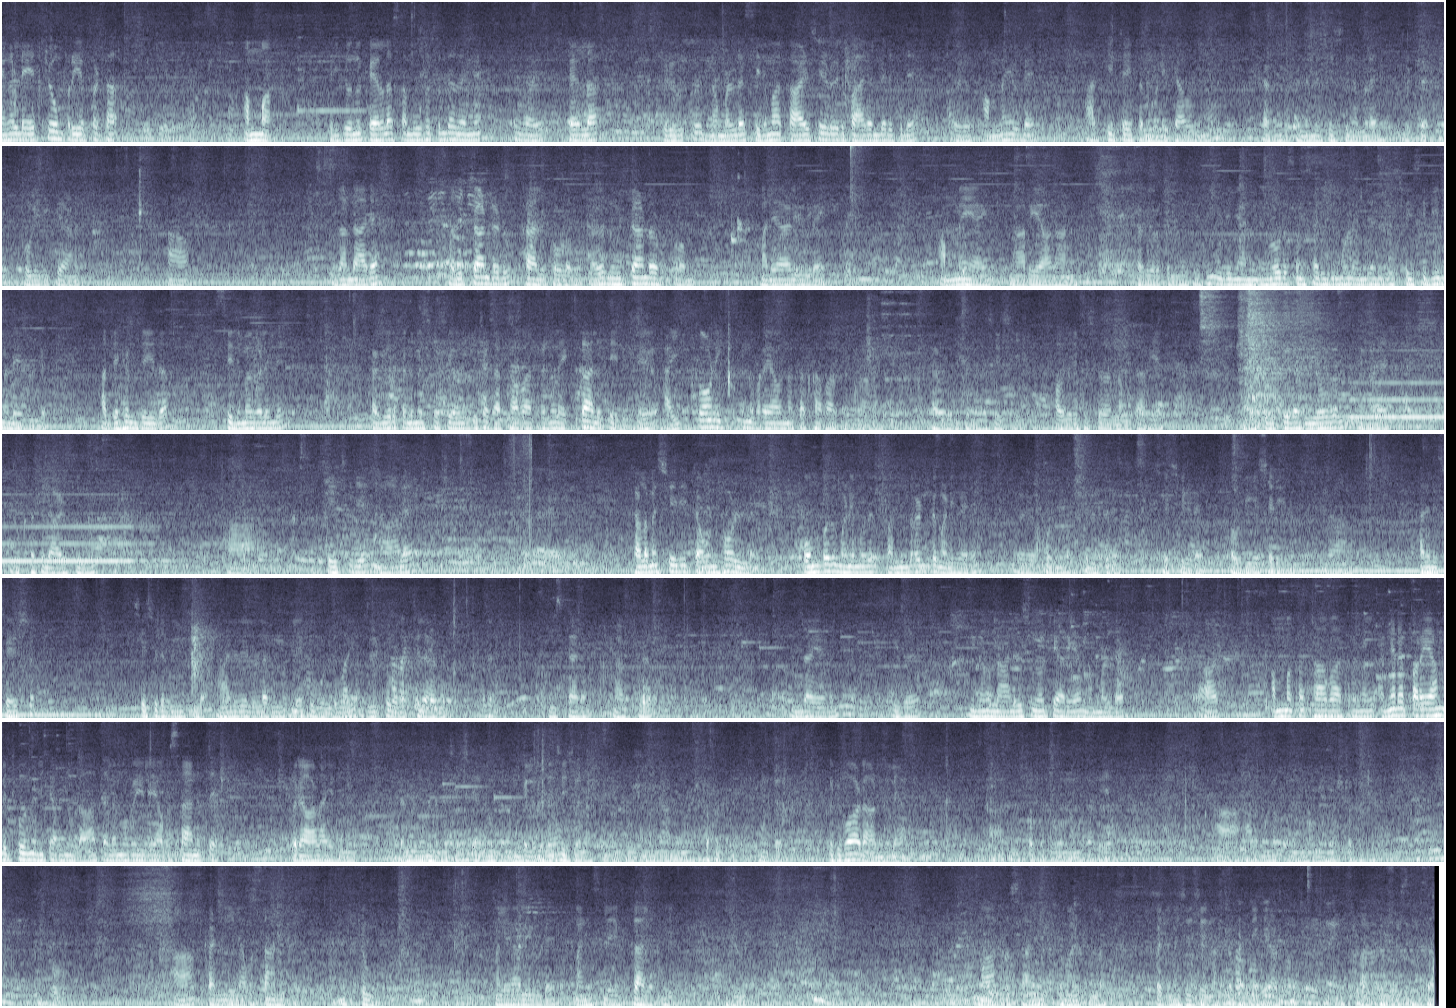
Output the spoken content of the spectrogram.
ഞങ്ങളുടെ ഏറ്റവും പ്രിയപ്പെട്ട അമ്മ. എനിക്കൊന്ന് കേരള സമൂഹത്തിന്റെ തന്നെ കേരള ഒരു നമ്മളുടെ സിനിമ കാഴ്ചയുടെ ഒരു പാരമ്പര്യത്തിൽ ഒരു അമ്മയുടെ ആർക്കിടൈപ്പ് എന്ന് വിളിക്കാവുന്ന കണ്ണൂർ പെണ്ണെന്ന് ശേഷി നമ്മളെ വിട്ട് പോയിരിക്കുകയാണ്. ആ, ഏതാണ്ട് അര പതിറ്റാണ്ട് കാലത്തോളം അത് നൂറ്റാണ്ടോളം മലയാളിയുടെ അമ്മയായി മാറിയ ആളാണ് കവിയൂർ ശേഷി ഇത് ഞാൻ നിങ്ങളോട് സംസാരിക്കുമ്പോൾ എന്റെ ശ്രീ സിബി മലയുണ്ട് അദ്ദേഹം ചെയ്ത സിനിമകളിൽ കവിയൂർ ശേഷി അവതരിപ്പിച്ച കഥാപാത്രങ്ങൾ എക്കാലത്തെയും ഐക്കോണിക് എന്ന് പറയാവുന്ന കഥാപാത്രങ്ങളാണ് കവിയൂർ ശേഷി അവതരിപ്പിച്ചതെന്ന് നമുക്കറിയാം. ചേച്ചിയുടെ വിയോഗം ഞങ്ങളെ ദുഃഖത്തിലാഴ്ത്തുന്നു ചേച്ചിയെ നാളെ കളമശ്ശേരി ടൗൺ ഹാളിൽ ഒമ്പത് മണി മുതൽ പന്ത്രണ്ട് മണി വരെ പൊതുദർശനത്തിന് ശശിയുടെ ഭൗതിക ശരീരം അതിനുശേഷം ശശിയുടെ വീട്ടിൽ ആലുവയിലുള്ള വീട്ടിലേക്ക് കൊണ്ടുപോയി വീട്ടുവളക്കിലാണ് സംസ്കാരം നടത്തുക എന്തായാലും ഇത് നിങ്ങളൊന്ന് ആലോചിച്ച് നോക്കി അറിയാം നമ്മളുടെ ആ അമ്മ കഥാപാത്രങ്ങൾ. അങ്ങനെ പറയാൻ പറ്റുമെന്ന് എനിക്ക് അറിഞ്ഞൂടാ. ആ തലമുറയിലെ അവസാനത്തെ ഒരാളായിരുന്നു. കണ്ണൂരിൽ ചേച്ചി അതുകൊണ്ട് നമുക്ക് ലളിത നമുക്ക് ഒരുപാട് ആളുകളെ നഷ്ടപ്പെട്ടു നമുക്കറിയാം. ആ അതുകൊണ്ടൊപ്പം നമ്മൾ നഷ്ടപ്പെട്ടു. ആ കണ്ണിൽ അവസാനത്തെ ഏറ്റവും മലയാളിയുടെ മനസ്സിലെ എക്കാലത്തെയും ഒരു മാതൃസാന്നിധ്യമായിട്ടുള്ള പരമശേഷിയെ നഷ്ടപ്പെട്ടിരിക്കുകയാണ്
